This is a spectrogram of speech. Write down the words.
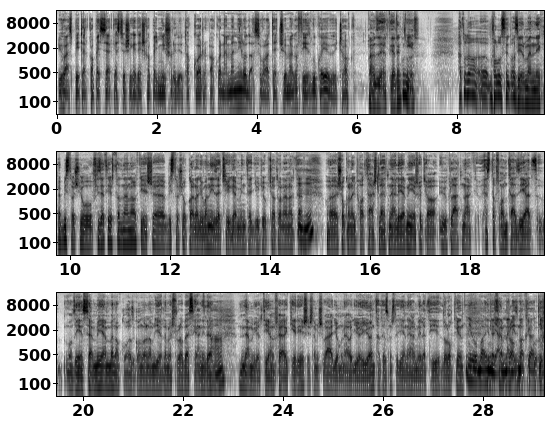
Juhász Péter kap egy szerkesztőséget és kap egy műsoridőt, akkor, akkor nem mennél oda? Szóval a tecső meg a Facebook a jövő csak. Már az RTL-nek gondolsz? Hát oda valószínűleg azért mennék, mert biztos jó fizetést adnának, és biztos sokkal nagyobb a nézettségem, mint egy YouTube csatornának, tehát uh-huh. sokkal nagyobb hatást lehetne elérni, és hogyha ők látnák ezt a fantáziát az én személyemben, akkor azt gondolom, hogy érdemes róla beszélni, de Aha. nem jött ilyen felkérés, és nem is vágyom rá, hogy jöjjön, tehát ez most egy ilyen elméleti dologként. Jó, majd mindjárt megnézem a kreatív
